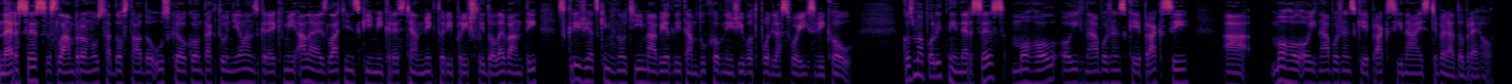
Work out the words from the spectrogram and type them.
Nerses z Lambronu sa dostal do úzkeho kontaktu nielen s Grékmi, ale aj s latinskými kresťanmi, ktorí prišli do Levanty s križiackým hnutím a viedli tam duchovný život podľa svojich zvykov. Kozmopolitný Nerses mohol o ich náboženskej praxi a mohol o ich náboženskej praxi nájsť veľa dobrého.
